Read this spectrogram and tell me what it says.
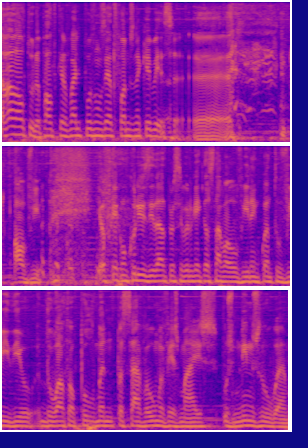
A dada altura, Paulo de Carvalho pôs uns headphones na cabeça. Uh... Óbvio. Eu fiquei com curiosidade para saber o que é que ele estava a ouvir enquanto o vídeo do Auto Pullman passava uma vez mais os meninos do UAM.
